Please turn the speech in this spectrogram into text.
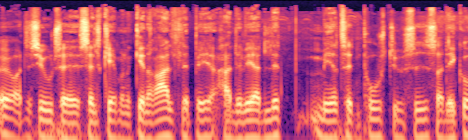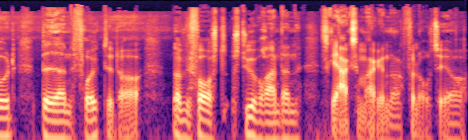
øh, og det ser ud til, at selskaberne generelt leverer, har leveret lidt mere til den positive side, så det er gået bedre end frygtet, og når vi får styr på renterne, skal aktiemarkedet nok få lov til at,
